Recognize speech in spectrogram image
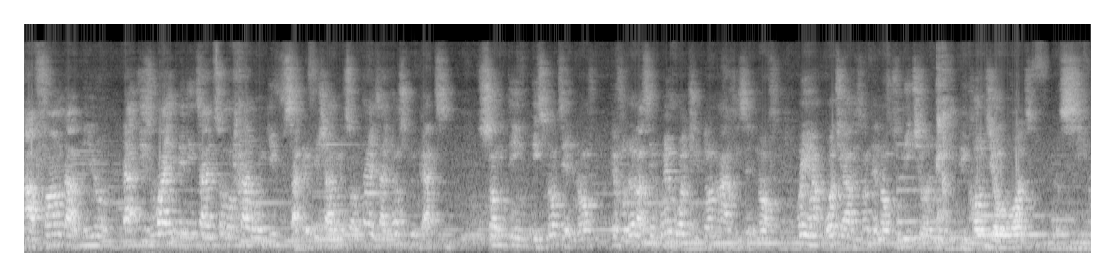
I found out, you know, that is why many times some of time we give sacrificial meat. Sometimes I just look at something, it's not enough. The Lord say, when what you don't have is enough, when you have, what you have is not enough to meet your need, becomes your what? Your seed.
